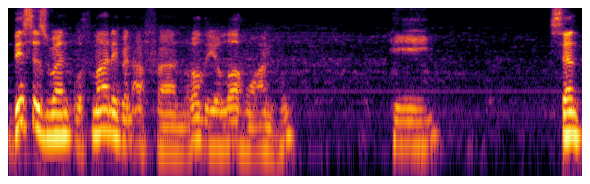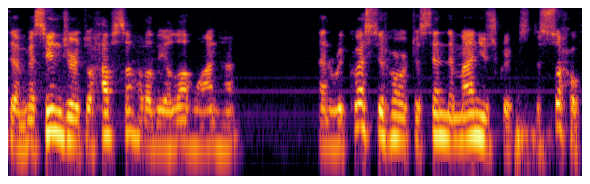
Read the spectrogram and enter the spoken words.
This is when Uthman ibn Affan radiallahu anhu he sent a messenger to Hafsa radiallahu anha and requested her to send the manuscripts, the suhuf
